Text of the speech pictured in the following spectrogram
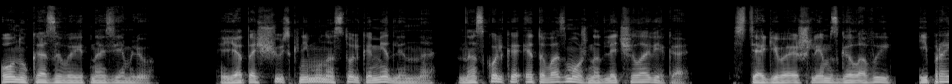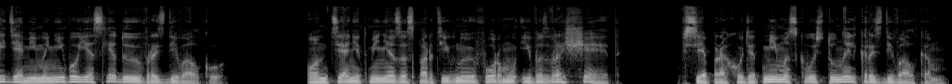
Он указывает на землю. Я тащусь к нему настолько медленно, насколько это возможно для человека. Стягивая шлем с головы, и пройдя мимо него, я следую в раздевалку. Он тянет меня за спортивную форму и возвращает. Все проходят мимо сквозь туннель к раздевалкам.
